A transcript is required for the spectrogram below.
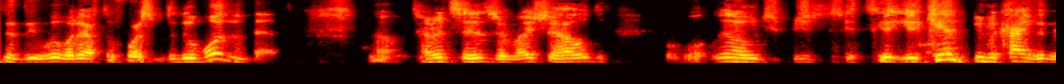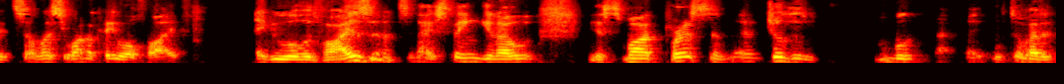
then you would have to force him to do more than that. No, Teretz is, Moshe held, well, you know, you, you can't be Mekayim the mitzvah unless you want to pay all five. Maybe we'll advise him. It's a nice thing, you know, you're a smart person. Children We'll, we'll, talk about it.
